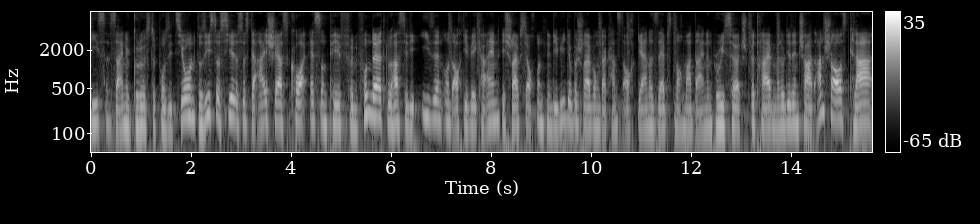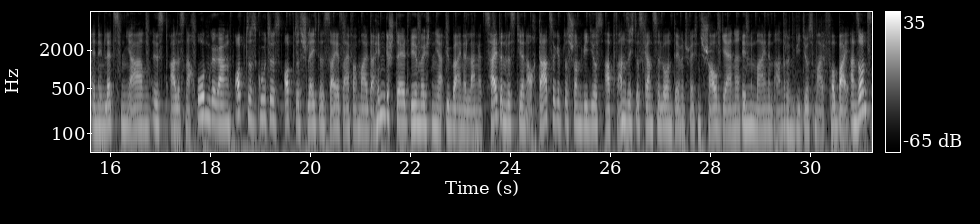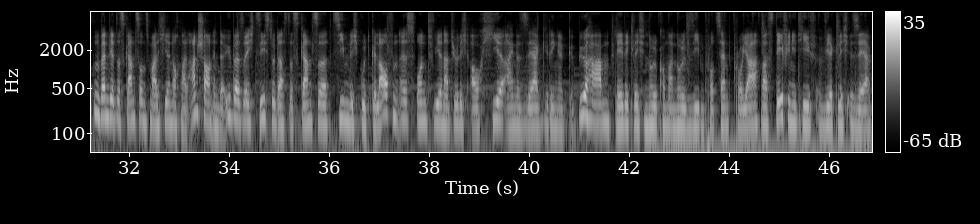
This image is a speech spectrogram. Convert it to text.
dies seine größte Position. Du siehst es hier, das ist der iShares Core S&P 500. Du hast hier die ISIN und auch die WKN. Ich schreibe es dir auch unten in die Videobeschreibung, da kannst du auch gerne selbst nochmal deinen Research betreiben. Wenn du dir den Chart anschaust, klar, in den letzten Jahren ist alles nach oben gegangen. Ob das gut ist, ob das schlecht schlecht ist, sei jetzt einfach mal dahingestellt. Wir möchten ja über eine lange Zeit investieren. Auch dazu gibt es schon Videos, ab wann sich das Ganze lohnt. Dementsprechend schau gerne in meinen anderen Videos mal vorbei. Ansonsten, wenn wir das Ganze uns mal hier nochmal anschauen in der Übersicht, siehst du, dass das Ganze ziemlich gut gelaufen ist und wir natürlich auch hier eine sehr geringe Gebühr haben, lediglich 0,07% pro Jahr, was definitiv wirklich sehr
